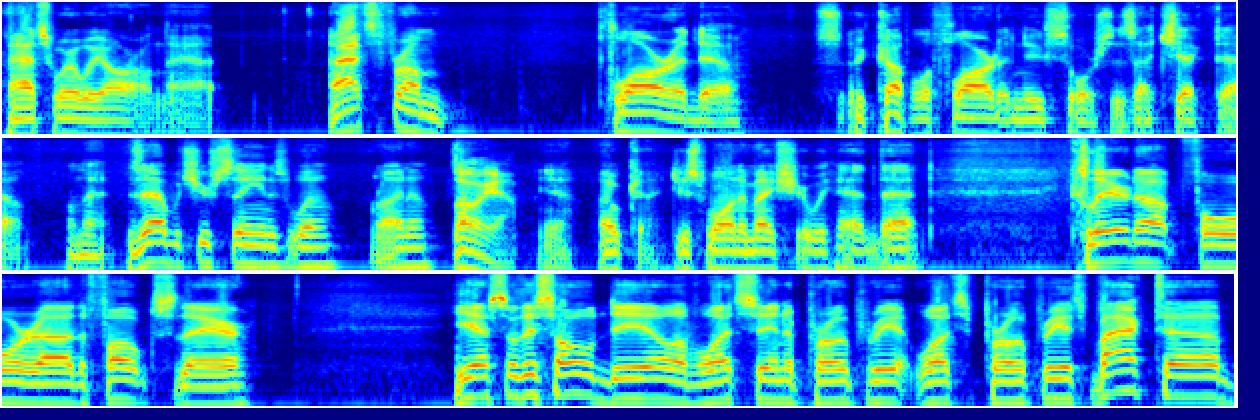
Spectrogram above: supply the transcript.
That's where we are on that. That's from Florida a couple of Florida news sources I checked out on that. Is that what you're seeing as well, Rhino? Oh yeah, yeah. Okay, just wanted to make sure we had that cleared up for uh, the folks there. Yeah, so this whole deal of what's inappropriate, what's appropriate, it's back to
